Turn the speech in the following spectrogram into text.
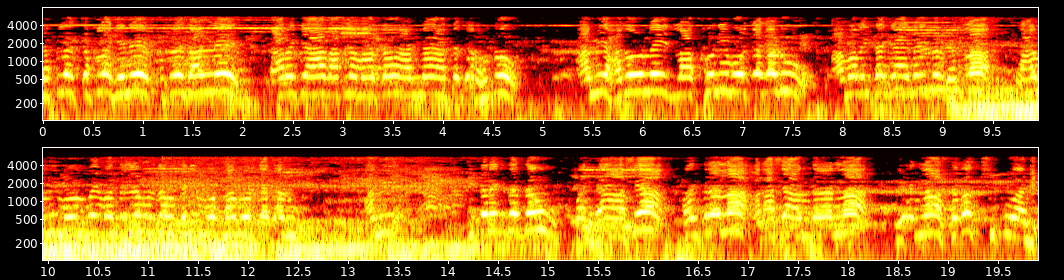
चपला चपला घेणे पुतळे जाळणे? कारण की आज आपल्या माणसावर अन्याय अत्याचार होतो. आम्ही हजारो नाही लाखोनी मोर्चा काढू. आम्हाला इथं न्याय नाही जर भेटला तर आम्ही मुंबई मंत्र्यावर जाऊन तरी मोठा मोर्चा काढू. आम्ही तिथं नाही तिथं जाऊ पण ह्या अशा मंत्र्याला आणि अशा आमदारांना यांना सबक शिकू आम्ही.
